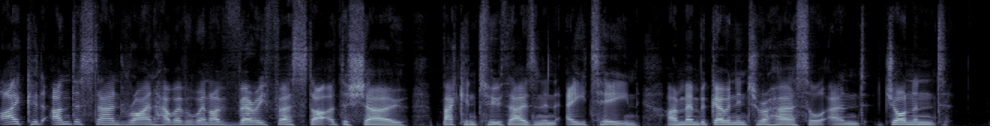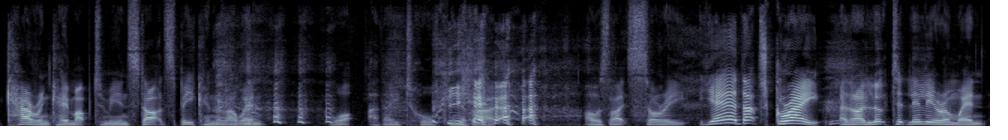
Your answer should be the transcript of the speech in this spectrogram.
I could understand Ryan. However, when I very first started the show back in 2018, I remember going into rehearsal and John and Karen came up to me and started speaking, and I went, "What are they talking about?" I was like, "Sorry, yeah, that's great." And I looked at Lilia and went,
